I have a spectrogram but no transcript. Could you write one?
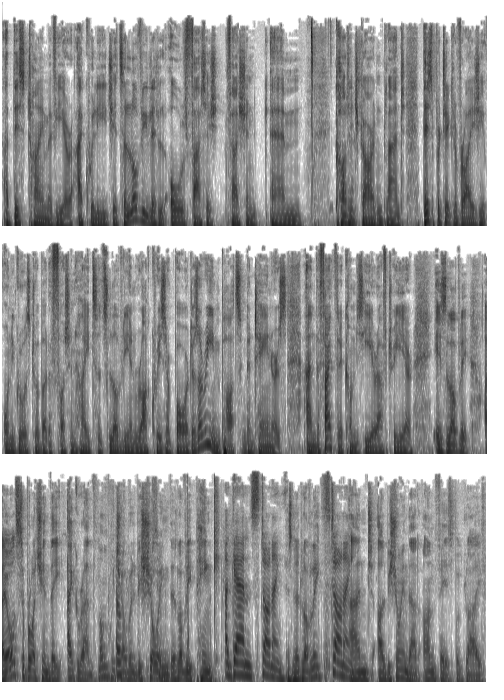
at this time of year. Aquilegia. It's a lovely little old-fashioned um, cottage garden plant. This particular variety only grows to about a foot in height, so it's lovely in rockeries or borders or even pots and containers. And the fact that it comes year after year is lovely. I also brought you in the argyranthemum, which oh. I will be showing. The lovely pink Again, stunning. isn't it lovely? Stunning. And I'll be showing that on Facebook Live.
